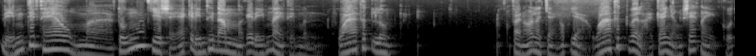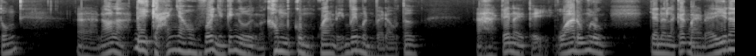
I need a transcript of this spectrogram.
điểm tiếp theo mà Tuấn chia sẻ cái điểm thứ năm mà cái điểm này thì mình quá thích luôn. Phải nói là chàng ốc già quá thích với lại cái nhận xét này của Tuấn. À, đó là đi cãi nhau với những cái người mà không cùng quan điểm với mình về đầu tư. À cái này thì quá đúng luôn. Cho nên là các bạn để ý đó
